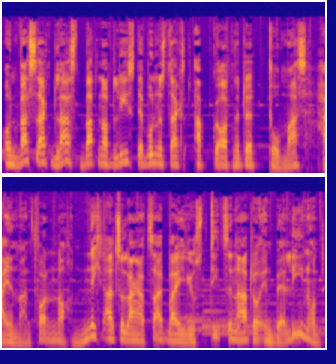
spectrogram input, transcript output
Und was sagt last but not least der Bundestagsabgeordnete Thomas Heilmann? Von noch nicht allzu langer Zeit war Justizsenator in Berlin und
